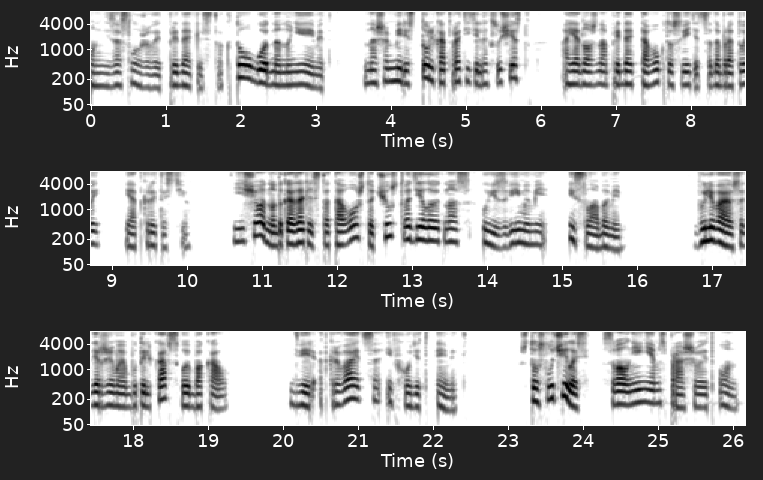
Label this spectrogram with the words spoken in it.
Он не заслуживает предательства. Кто угодно, но не Эмит. В нашем мире столько отвратительных существ, а я должна предать того, кто светится добротой и открытостью. Еще одно доказательство того, что чувства делают нас уязвимыми и слабыми. Выливаю содержимое бутылька в свой бокал. Дверь открывается и входит Эммет. «Что случилось?» – с волнением спрашивает он.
